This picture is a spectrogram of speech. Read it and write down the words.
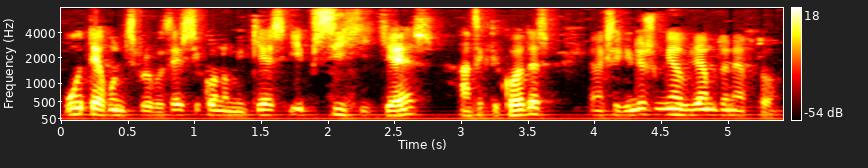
ούτε έχουν τις προποθέσει οικονομικές ή ψυχικές ανθεκτικότητες για να ξεκινήσουν μια δουλειά με τον εαυτό.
